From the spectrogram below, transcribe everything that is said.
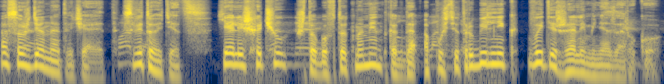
Осужденный отвечает, «Святой Отец, я лишь хочу, чтобы в тот момент, когда опустит рубильник, вы держали меня за руку».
